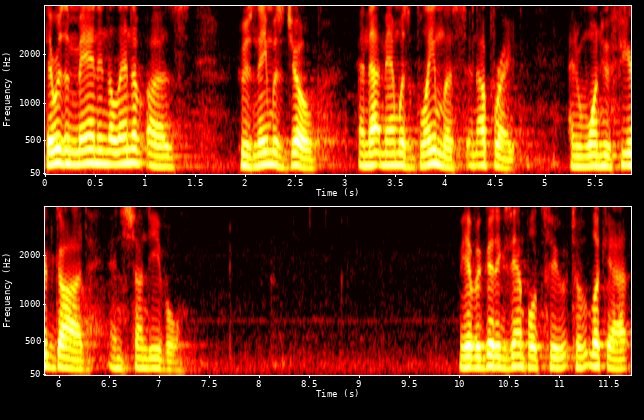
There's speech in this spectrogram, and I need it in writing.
there was a man in the land of Uz whose name was Job, and that man was blameless and upright, and one who feared God and shunned evil. We have a good example to, to look at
